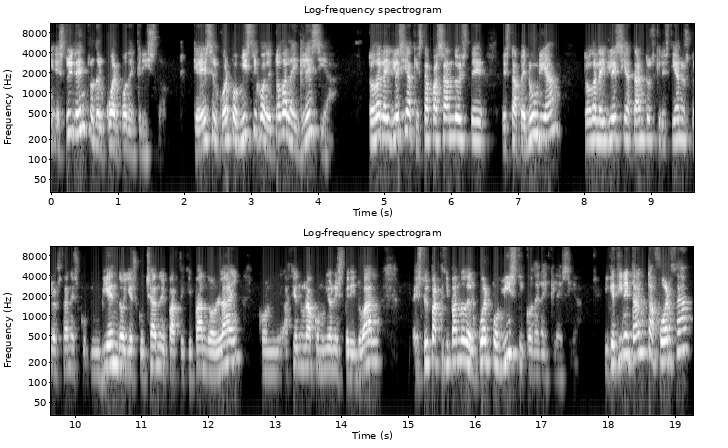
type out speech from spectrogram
estoy dentro del cuerpo de Cristo, que es el cuerpo místico de toda la iglesia. Toda la iglesia que está pasando este, esta penuria, toda la iglesia, tantos cristianos que lo están viendo y escuchando y participando online, haciendo una comunión espiritual. Estoy participando del cuerpo místico de la iglesia y que tiene tanta fuerza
